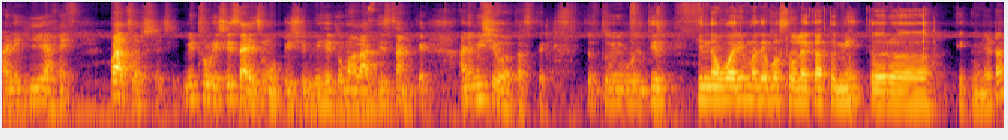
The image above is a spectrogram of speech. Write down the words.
आणि ही आहे पाच वर्षाची. मी थोडीशी साईज मोठी शिवली हे तुम्हाला आधीच सांगते. आणि मी शिवत असते. तर तुम्ही बोलतील ही नऊवारीमध्ये बसवलं का तुम्ही? तर एक मिनिट हा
